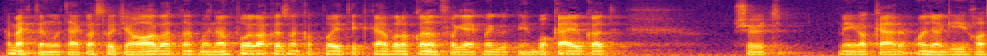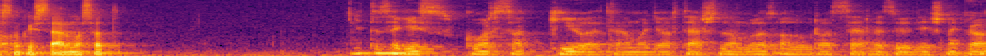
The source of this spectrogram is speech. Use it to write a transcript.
hát megtanulták azt, hogy ha hallgatnak, majd nem foglalkoznak a politikával, akkor nem fogják megütni a bokájukat, sőt, még akár anyagi hasznuk is származhat itt az egész korszak kiölte a magyar társadalomból az alulról szerveződésnek a,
